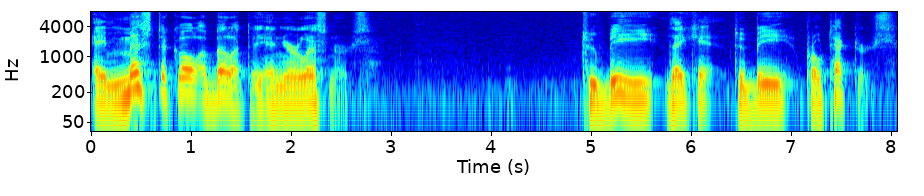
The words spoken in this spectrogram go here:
a mystical ability in your listeners to be they can to be protectors.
